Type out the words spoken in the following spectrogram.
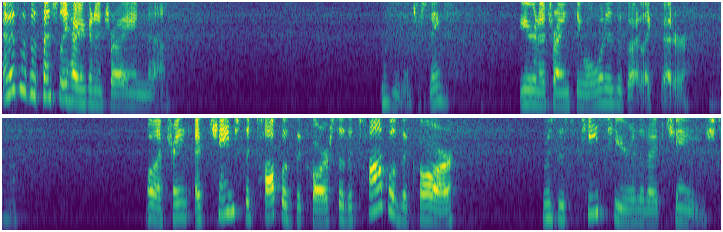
And this is essentially how you're going to try and... Uh, this is interesting. You're going to try and see, well, what is it that I like better? Well, I've, trained, I've changed the top of the car. So the top of the car was this piece here that I've changed.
